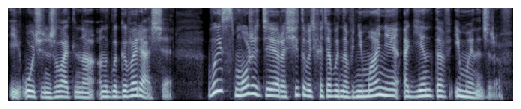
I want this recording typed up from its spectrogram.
и очень желательно англоговорящая, вы сможете рассчитывать хотя бы на внимание агентов и менеджеров.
